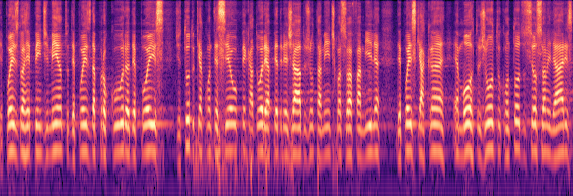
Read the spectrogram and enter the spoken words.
Depois do arrependimento, depois da procura, depois de tudo que aconteceu, o pecador é apedrejado juntamente com a sua família. Depois que Acã é morto junto com todos os seus familiares,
